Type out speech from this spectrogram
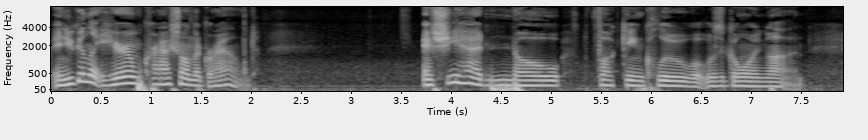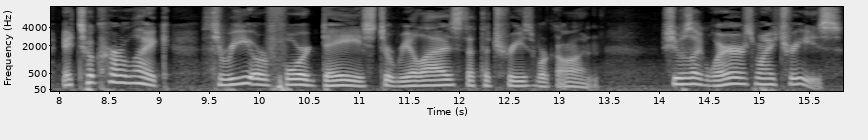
and you can like hear them crash on the ground. And she had no fucking clue what was going on. It took her like three or four days to realize that the trees were gone. She was like, Where's my trees?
